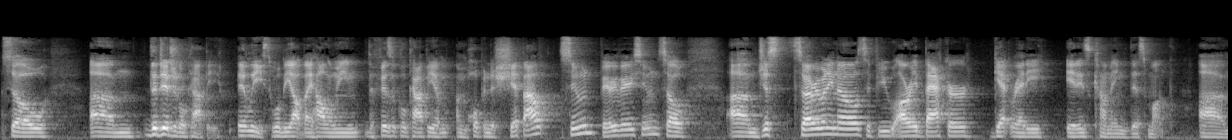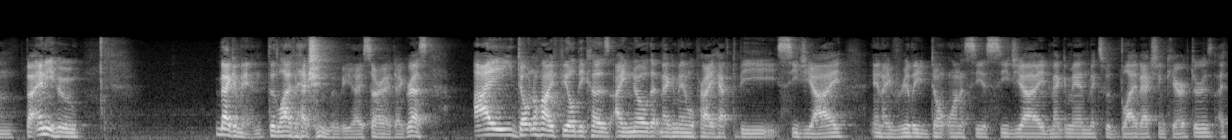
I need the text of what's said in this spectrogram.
So um, the digital copy at least will be out by Halloween. The physical copy I'm, I'm hoping to ship out soon, very very soon. So um, just so everybody knows, if you are a backer, get ready. It is coming this month. Um, but anywho, Mega Man, the live action movie. I sorry I digress. I don't know how I feel because I know that Mega Man will probably have to be CGI, and I really don't want to see a CGI Mega Man mixed with live action characters. I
